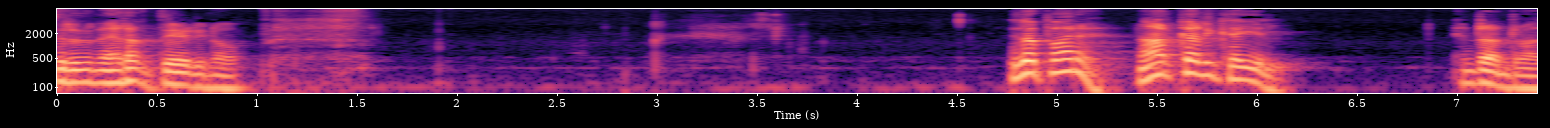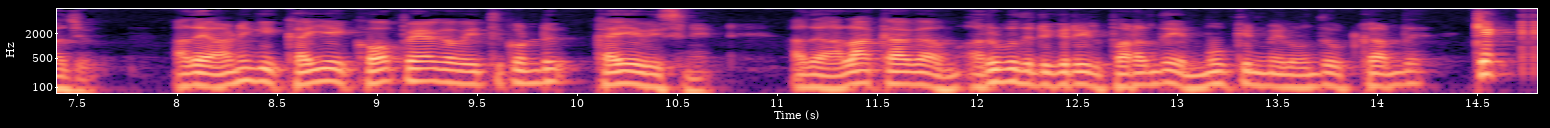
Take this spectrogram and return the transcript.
சிறிது நேரம் தேடினோம். இதை பாரு நாற்காலி கையில் என்றான் ராஜு. அதை அணுகி கையை கோப்பையாக வைத்துக்கொண்டு கையை வீசினேன். அது அலாக்காக அறுபது டிகிரியில் பறந்து என் மூக்கின் மேல் வந்து உட்கார்ந்து கெக்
